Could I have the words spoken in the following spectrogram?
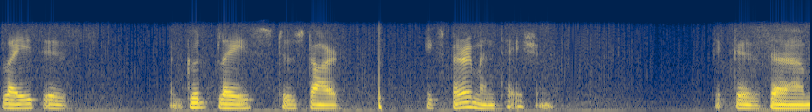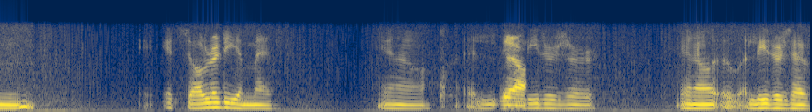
place is a good place to start experimentation because um, it's already a mess. You know, yeah. leaders are, you know, leaders have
